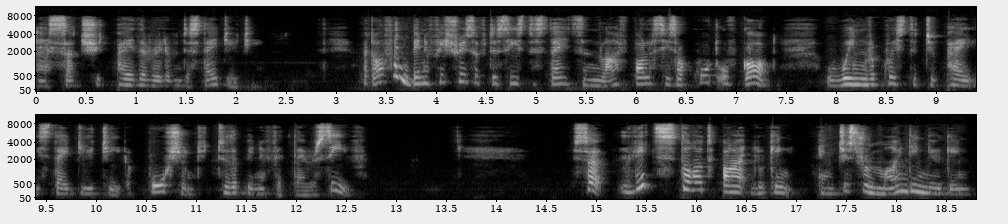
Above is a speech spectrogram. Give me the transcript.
as such, should pay the relevant estate duty. But often beneficiaries of deceased estates and life policies are caught off guard when requested to pay estate duty apportioned to the benefit they receive. So let's start by looking and just reminding you again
